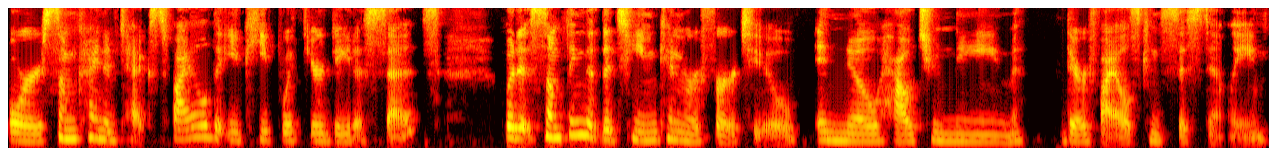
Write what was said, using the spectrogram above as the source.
or some kind of text file that you keep with your data sets, but it's something that the team can refer to and know how to name their files consistently.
